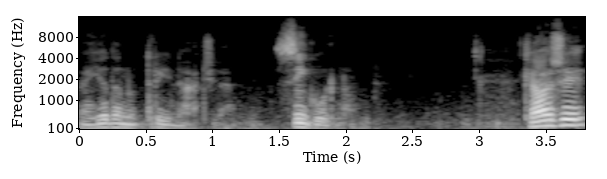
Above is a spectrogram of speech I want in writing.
na jedan od tri načina. Sigurno. Kaže,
